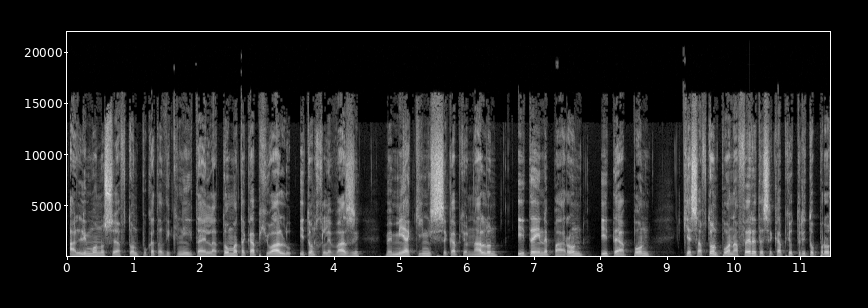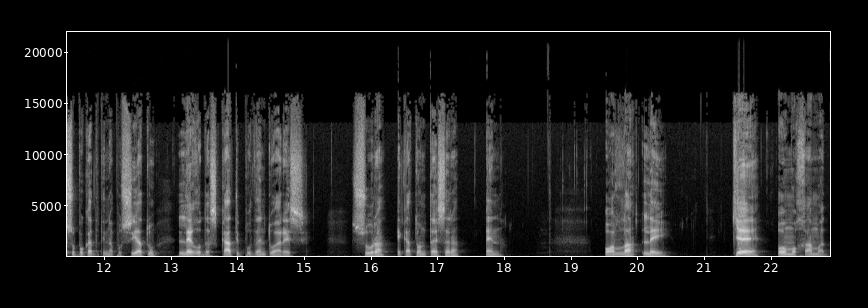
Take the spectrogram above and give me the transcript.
«Αλίμονο σε αυτόν που καταδεικνύει τα ελαττώματα κάποιου άλλου ή τον χλεβάζει, με μία κίνηση σε κάποιον άλλον είτε είναι παρόν είτε απόν και σε αυτόν που αναφέρεται σε κάποιο τρίτο πρόσωπο κατά την απουσία του λέγοντας κάτι που δεν του αρέσει. Σούρα 104.1 Ο Αλλά λέει «Και, ο Μοχάμαντ,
